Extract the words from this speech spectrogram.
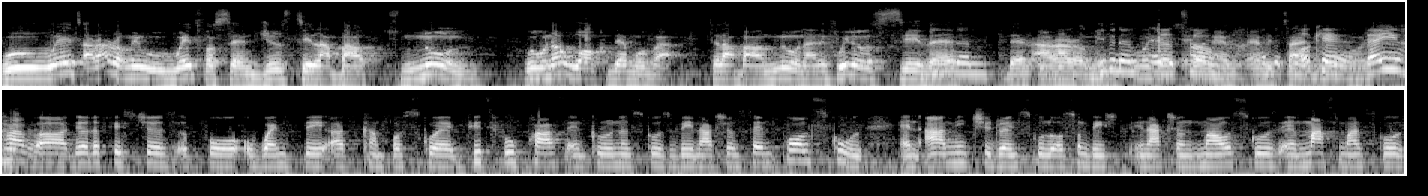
we'll wait. Araromi will wait for St. Jude's till about noon. We will not walk them over till about noon, and if we don't see them, them- then Araromi. Giving them We'll every just go. time. Every- every time. Okay, Yeah. there you have uh, the other fixtures for Wednesday at Campus Square. Beautiful Path and Corona schools will be in action. St. Paul's School and Army Children's School will also be in action. Mao schools and Massman School,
